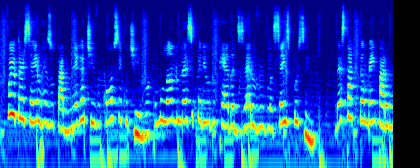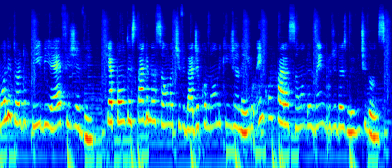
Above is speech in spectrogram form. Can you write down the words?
Foi o terceiro resultado negativo consecutivo, acumulando nesse período queda de 0,6%. Destaque também para o monitor do PIB FGV, que aponta estagnação na atividade econômica em janeiro em comparação a dezembro de 2022,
